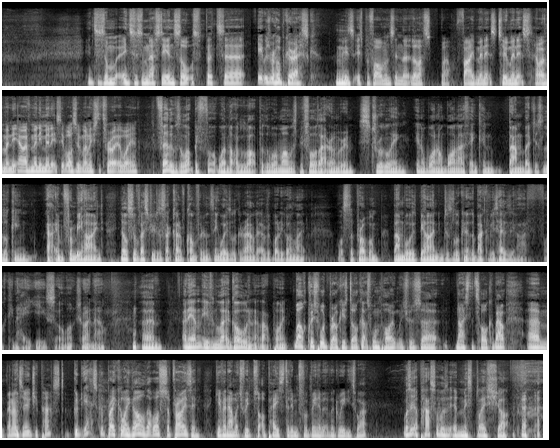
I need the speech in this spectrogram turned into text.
into some into some nasty insults, but uh, it was Rachubka esque. His, his performance in the, the last well five minutes, two minutes, however many however many minutes it was, we managed to throw it away. In. Fair, there was a lot before. Well, not a lot, but there were moments before that. I remember him struggling in a one-on-one, I think, and Bamba just looking at him from behind. You know, Silvestri does that kind of confident thing where he's looking around at everybody, going like, "What's the problem?" Bamba was behind him, just looking at the back of his head as if I fucking hate you so much right now. um, and he hadn't even let a goal in at that point. Well, Chris Wood broke his dog. That's one point, which was uh, nice to talk about. Um, And Antenucci passed. good, yes, good breakaway goal. That was surprising, given how much we'd sort of pasted him for being a bit of a greedy twat. Was it a pass or was it a misplaced shot?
